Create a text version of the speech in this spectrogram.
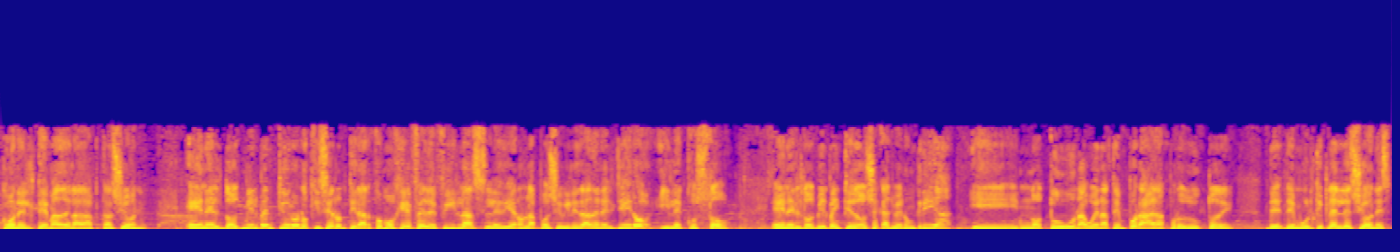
con el tema de la adaptación. En el 2021 lo quisieron tirar como jefe de filas, le dieron la posibilidad en el Giro y le costó. En el 2022 se cayó en Hungría y no tuvo una buena temporada, producto de, de- de múltiples lesiones.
